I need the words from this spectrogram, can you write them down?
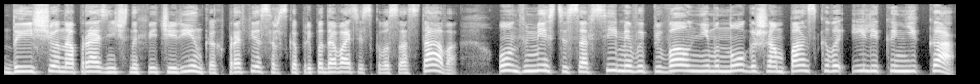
Да еще на праздничных вечеринках профессорско-преподавательского состава он вместе со всеми выпивал немного шампанского или коньяка.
